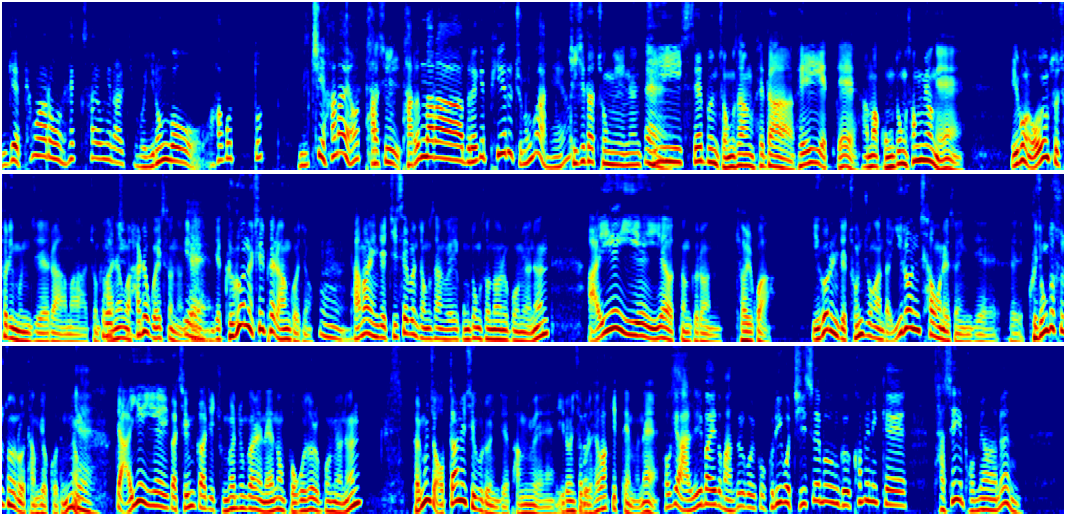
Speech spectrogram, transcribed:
이게 평화로운 핵 사용이랄지 뭐 이런 거 하고 또 일치하나요? 다, 사실 다른 나라들에게 피해를 주는 거 아니에요? 기시다 총리는 네. G7 정상회담 회의 때 아마 공동 성명에 일본 오염수 처리 문제를 아마 좀 그렇죠. 반영을 하려고 했었는데 예. 이제 그거는 실패를 한 거죠. 음. 다만 이제 G7 정상회의 공동 선언을 보면은 IAEA의 어떤 그런 결과 이거를 이제 존중한다 이런 차원에서 이제 그 정도 수준으로 담겼거든요. 예. 근데 IAEA가 지금까지 중간 중간에 내놓은 보고서를 보면은 별 문제 없다는 식으로 이제 방류해 이런 식으로 그렇죠. 해왔기 때문에 거기 알리바이도 만들고 있고 그리고 G7 그 커뮤니케 자세히 보면은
